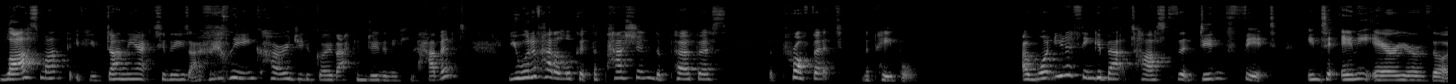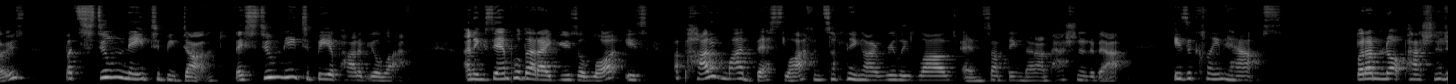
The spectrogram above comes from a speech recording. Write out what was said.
last month, if you've done the activities, I really encourage you to go back and do them if you haven't. You would have had a look at the passion, the purpose, the profit, the people. I want you to think about tasks that didn't fit into any area of those, but still need to be done. They still need to be a part of your life. An example that I use a lot is a part of my best life and something I really love and something that I'm passionate about is a clean house. But I'm not passionate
